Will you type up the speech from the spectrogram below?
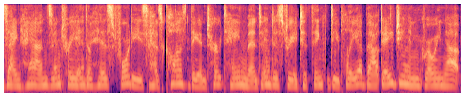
Zhang Han's entry into his 40s has caused the entertainment industry to think deeply about aging and growing up.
